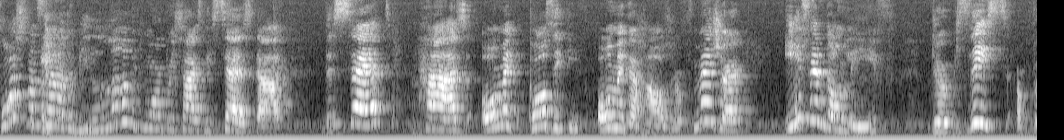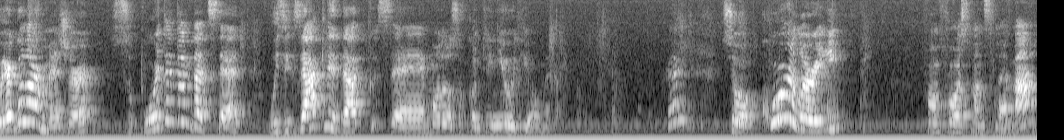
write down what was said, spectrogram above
Frostman's lemma, to be a little bit more precisely, says that the set has omega positive omega Hausdorff measure if and only if there exists a regular measure supported on that set with exactly that uh, modulus of continuity omega. Okay? So corollary from Frostman's lemma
